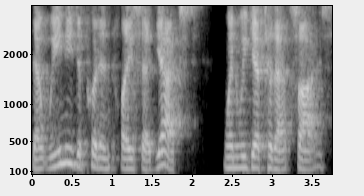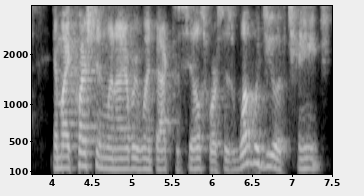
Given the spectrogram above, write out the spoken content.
that we need to put in place at Yext when we get to that size. And my question when I ever went back to Salesforce is what would you have changed?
